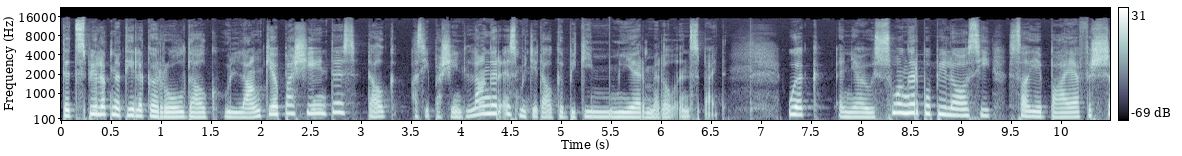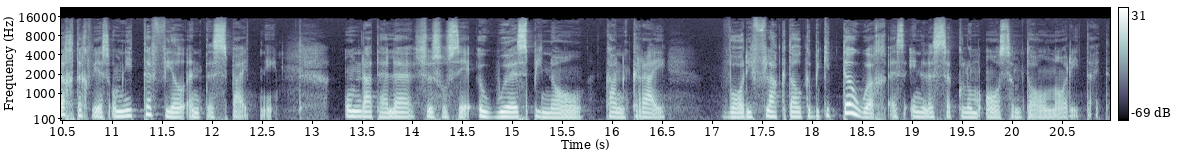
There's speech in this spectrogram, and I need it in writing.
Dit speel ook natuurlik 'n rol dalk hoe lank jou pasiënt is. Dalk as die pasiënt langer is, moet jy dalk 'n bietjie meer middel inspuit. Ook in jou swanger populasie sal jy baie versigtig wees om nie te veel in te spuit nie, omdat hulle, soos ons sê, 'n hoë spinaal kan kry waar die vlak dalk 'n bietjie te hoog is en hulle sukkel om asem te haal na die tyd.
